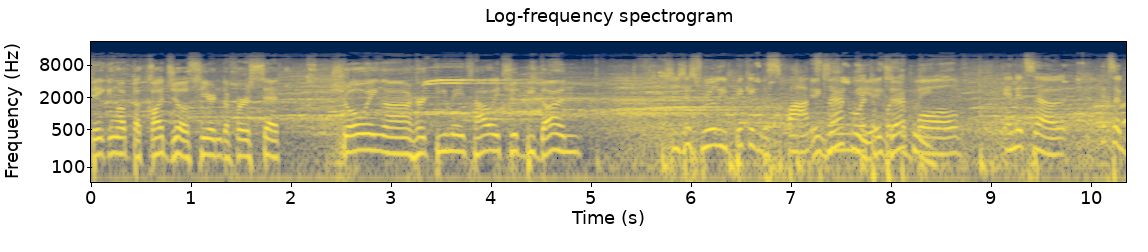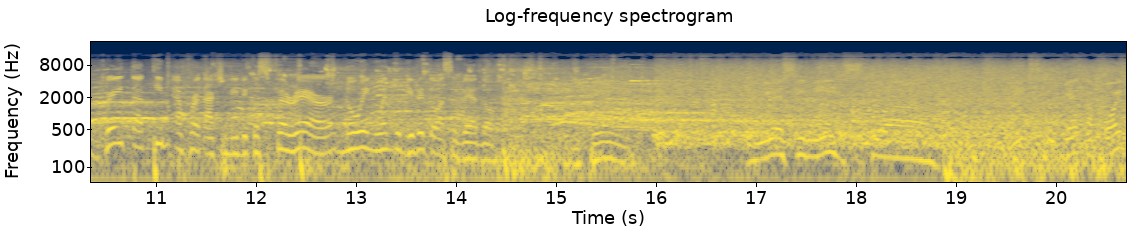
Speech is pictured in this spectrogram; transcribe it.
taking up the cudgels here in the first set. Showing uh, her teammates how it should be done. She's just really picking the spots, Exactly, to exactly. put the ball. And it's a it's a great uh, team effort actually because Ferrer knowing when to give it to Acevedo. Again, when UST needs to, uh, needs to get a point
